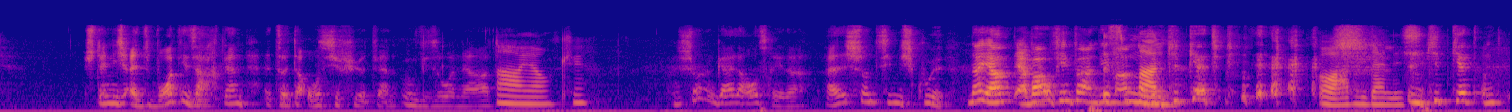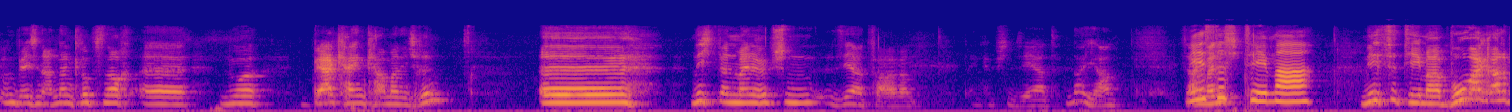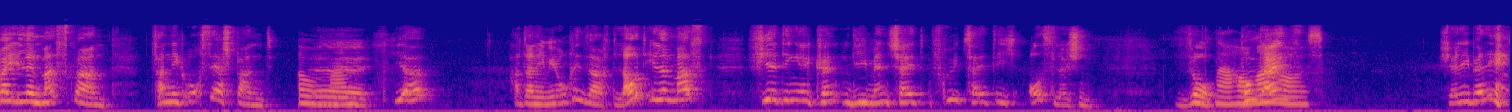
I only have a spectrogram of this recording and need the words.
ständig als Wort gesagt werden, es sollte ausgeführt werden. Irgendwie so in der Art. Ah, ja, okay. Das ist schon eine geile Ausrede. Das ist schon ziemlich cool. Naja, er war auf jeden Fall an dem Ist Abend Mann. KitKat. Oh, widerlich. Im KitKat und irgendwelchen anderen Clubs noch. Äh, nur Berghain kam er nicht rein. Äh, nicht, wenn meine hübschen Seat fahrer. Deinen hübschen Seat. Naja. Sagen Nächstes. Thema. Nächstes Thema. Wo wir gerade bei Elon Musk waren. Fand ich auch sehr spannend. Oh Mann. Äh, hier hat er nämlich auch gesagt, laut Elon Musk, vier Dinge könnten die Menschheit frühzeitig auslöschen. So, Na, Punkt mal 1, raus. Shelly Belly.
